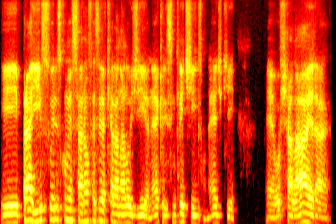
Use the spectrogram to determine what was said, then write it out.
e para isso eles começaram a fazer aquela analogia, né, aquele sincretismo, né, de que é, Oxalá era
